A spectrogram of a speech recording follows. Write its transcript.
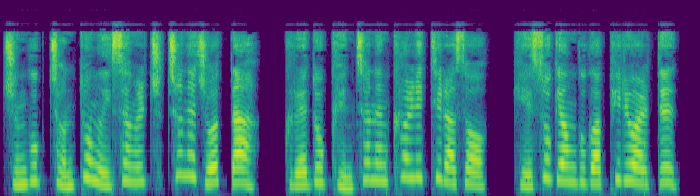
중국 전통 의상을 추천해 주었다. 그래도 괜찮은 퀄리티라서 계속 연구가 필요할 듯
